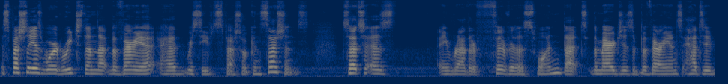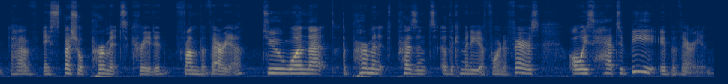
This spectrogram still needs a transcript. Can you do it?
especially as word reached them that Bavaria had received special concessions, such as a rather frivolous one that the marriages of Bavarians had to have a special permit created from Bavaria, to one that the permanent president of the Committee of Foreign Affairs always had to be a Bavarian.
